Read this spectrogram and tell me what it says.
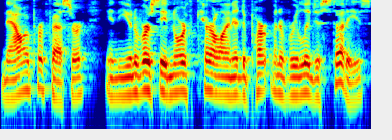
Now a professor in the University of North Carolina Department of Religious Studies,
